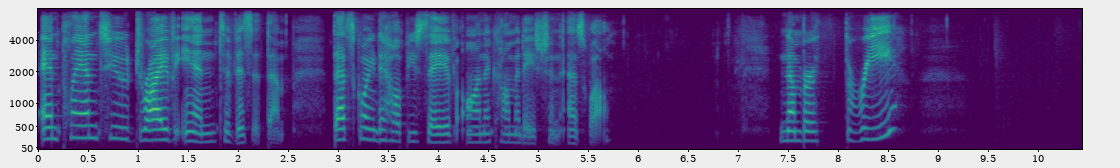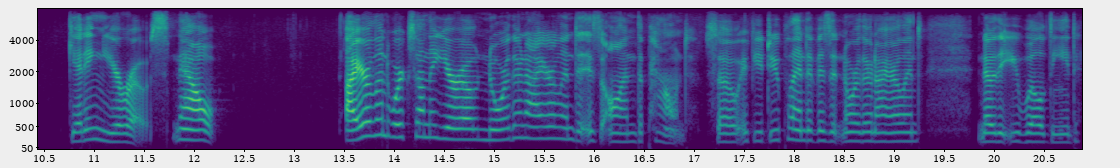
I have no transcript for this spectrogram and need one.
and plan to drive in to visit them. That's going to help you save on accommodation as well. Number three, getting euros. Now, Ireland works on the euro, Northern Ireland is on the pound. So if you do plan to visit Northern Ireland, know that you will need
